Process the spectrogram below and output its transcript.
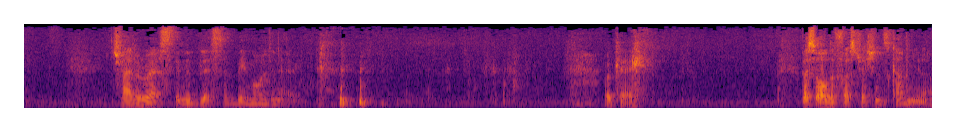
Try to rest in the bliss of being ordinary. okay? That's all the frustrations come, you know.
